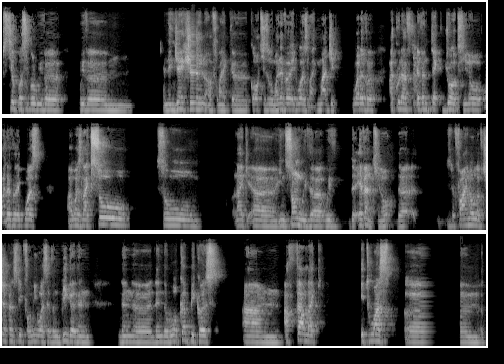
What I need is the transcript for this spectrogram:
still possible with a with a um, an injection of like uh, cortisone or whatever it was like magic whatever I could have even take drugs, you know, whatever it was. I was like so, so like uh, in song with uh, with the event, you know. The the final of Champions League for me was even bigger than than uh, than the World Cup because um, I felt like it was uh, um,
